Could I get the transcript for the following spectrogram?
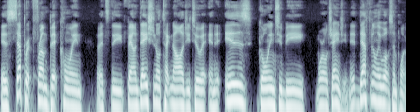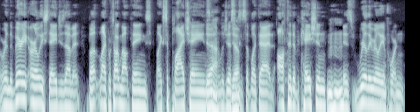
is separate from Bitcoin. It's the foundational technology to it, and it is going to be world changing. It definitely will at some point. We're in the very early stages of it, but like we're talking about things like supply chains Yeah. and logistics Yep. and stuff like that. Authentication Mhm. is really, really important.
